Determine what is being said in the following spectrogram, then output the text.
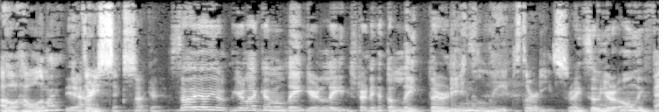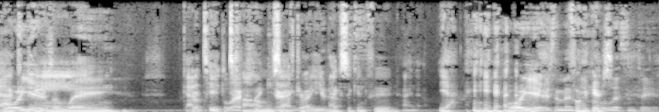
Oh, how old am I? Yeah, thirty six. Okay, so you're, you're like in the late. You're late. You're starting to hit the late thirties. In the late thirties, right? So you're only Back four pain, years away. Got to take Tums after I eat Mexican have. food. I know. Yeah, four years, and then four people years. will listen to you.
